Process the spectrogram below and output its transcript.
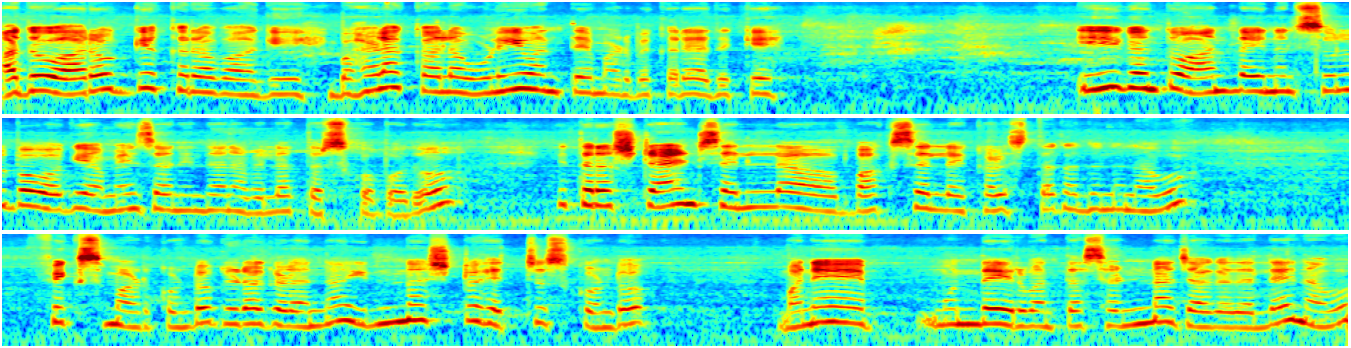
ಅದು ಆರೋಗ್ಯಕರವಾಗಿ ಬಹಳ ಕಾಲ ಉಳಿಯುವಂತೆ ಮಾಡಬೇಕಾದ್ರೆ ಅದಕ್ಕೆ ಈಗಂತೂ ಆನ್ಲೈನಲ್ಲಿ ಸುಲಭವಾಗಿ ಅಮೆಝಾನಿಂದ ನಾವೆಲ್ಲ ತರಿಸ್ಕೋಬೋದು. ಈ ಥರ ಸ್ಟ್ಯಾಂಡ್ಸ್ ಎಲ್ಲ ಬಾಕ್ಸಲ್ಲೇ ಕಳಿಸ್ದಾಗ ಅದನ್ನು ನಾವು ಫಿಕ್ಸ್ ಮಾಡಿಕೊಂಡು ಗಿಡಗಳನ್ನು ಇನ್ನಷ್ಟು ಹೆಚ್ಚಿಸ್ಕೊಂಡು ಮನೆ ಮುಂದೆ ಇರುವಂಥ ಸಣ್ಣ ಜಾಗದಲ್ಲೇ ನಾವು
